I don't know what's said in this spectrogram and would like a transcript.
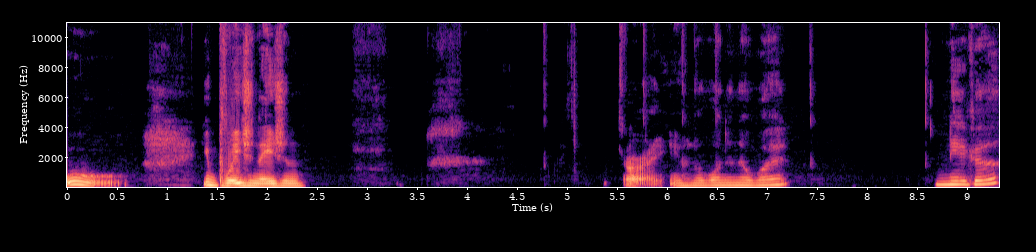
ooh. You Blasian Asian. Alright, you know wanna know what? Nigga.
